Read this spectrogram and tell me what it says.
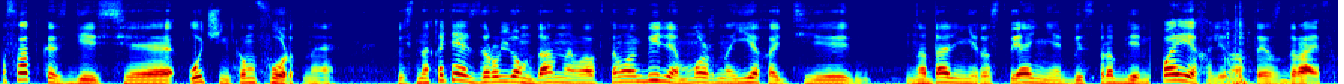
Посадка здесь э, очень комфортная. То есть, находясь за рулем данного автомобиля, можно ехать э, на дальние расстояния без проблем. Поехали на тест-драйв.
